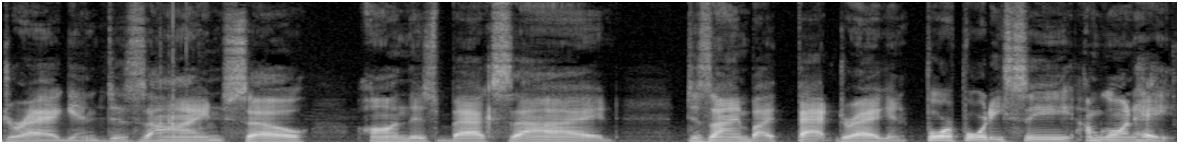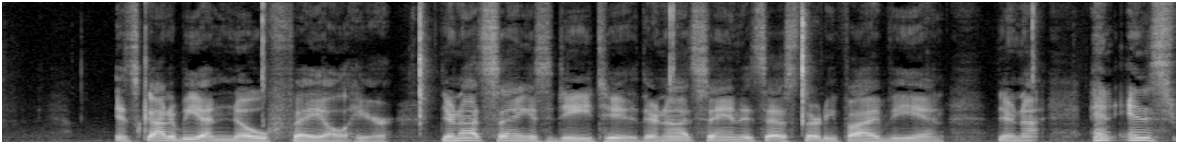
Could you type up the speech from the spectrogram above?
Dragon design. So on this backside, designed by Fat Dragon 440C. I'm going, hey, it's got to be a no fail here. They're not saying it's D2. They're not saying it's S35VN. They're not, and, and it's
